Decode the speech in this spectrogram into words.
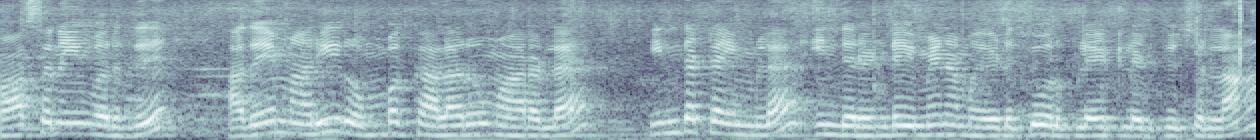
வாசனையும் வருது. அதே மாதிரி ரொம்ப கலரும் மாறலை. இந்த டைமில் இந்த ரெண்டையுமே நம்ம எடுத்து ஒரு பிளேட்டில் எடுத்து வச்சிடலாம்.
